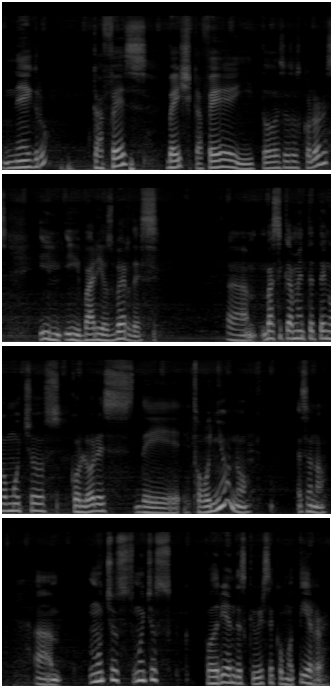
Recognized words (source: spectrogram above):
negro, cafés, beige, café y todos esos colores y, y varios verdes. Uh, básicamente tengo muchos colores de otoño, no, eso no. Uh, muchos, muchos podrían describirse como tierra,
